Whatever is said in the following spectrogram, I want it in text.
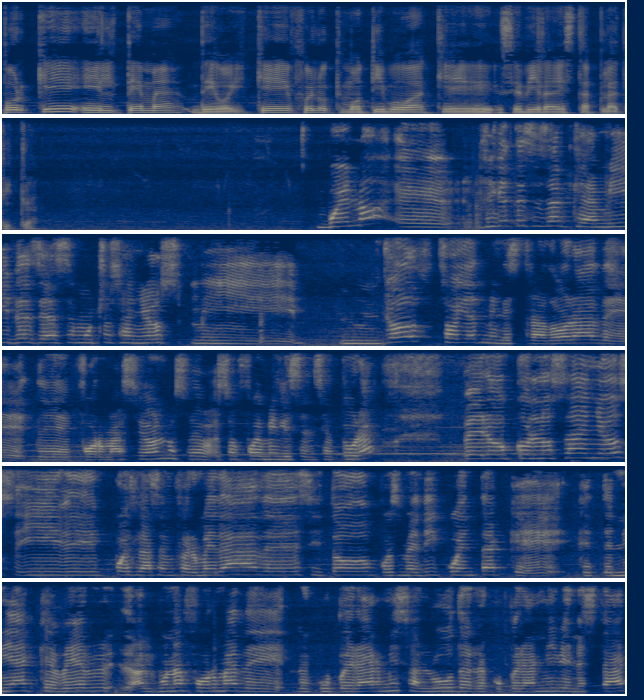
¿por qué el tema de hoy? ¿Qué fue lo que motivó a que se diera esta plática? Bueno, eh, fíjate César que a mí desde hace muchos años mi yo soy administradora de, formación, o sea, eso fue mi licenciatura, pero con los años y pues las enfermedades y todo, pues me di cuenta que, que tenía que ver alguna forma de recuperar mi salud, de recuperar mi bienestar,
